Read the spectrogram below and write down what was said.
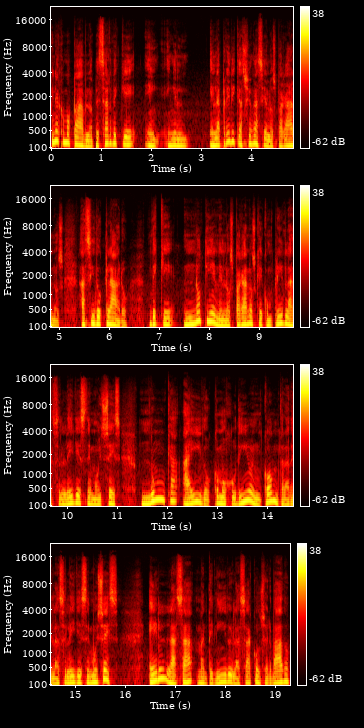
Mira cómo Pablo, a pesar de que en, el, en la predicación hacia los paganos ha sido claro de que no tienen los paganos que cumplir las leyes de Moisés, nunca ha ido como judío en contra de las leyes de Moisés. Él las ha mantenido y las ha conservado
